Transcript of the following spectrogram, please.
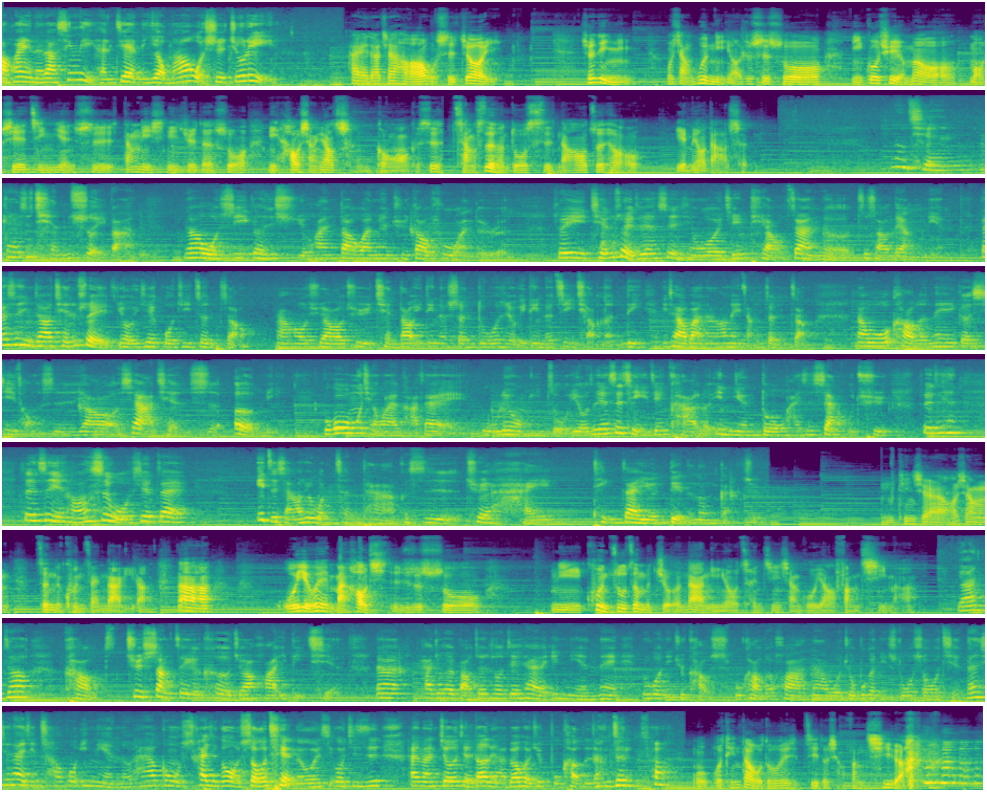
好，欢迎来到心理横见，你有猫，我是 Julie。嗨，大家好，我是 Joy。Julie，我想问你哦，就是说你过去有没有某些经验，是当你心里觉得说你好想要成功哦，可是尝试很多次，然后最后也没有达成？目前应该是潜水吧。那我是一个很喜欢到外面去到处玩的人，所以潜水这件事情我已经挑战了至少两年。但是你知道，潜水有一些国际证照，然后需要去潜到一定的深度，或是有一定的技巧能力，你才有办法拿到那张证照。那我考的那一个系统是要下潜十二米，不过目前我还卡在五六米左右。这件事情已经卡了一年多，我还是下不去。所以这件这件事情好像是我现在。一直想要去完成它，可是却还停在原点的那种感觉。嗯，听起来好像真的困在那里啦。那我也会蛮好奇的，就是说你困住这么久了，那你有曾经想过要放弃吗？有啊，你知道考去上这个课就要花一笔钱，那他就会保证说，接下来的一年内，如果你去考试补考的话，那我就不跟你多收钱。但是现在已经超过一年了，他要跟我开始跟我收钱了，我我其实还蛮纠结，到底要不要回去补考这张证照。我我听到我都会自己都想放弃了。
